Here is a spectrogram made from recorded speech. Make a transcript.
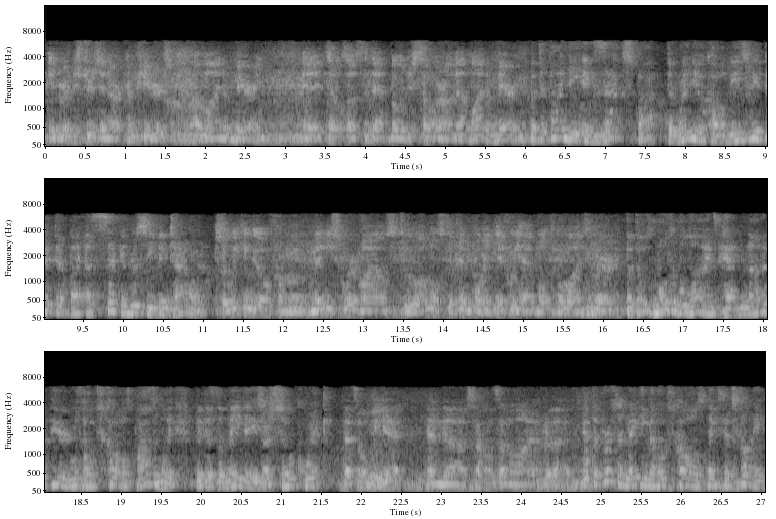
It registers in our computers a line of bearing, and it tells us that that boat is somewhere on that line of bearing. But to find the exact spot, the radio call needs to be picked up by a second receiving tower. So we can go from many square miles to almost a pinpoint if we have multiple lines of bearing. But those multiple lines have not appeared with hoax calls, possibly because the maydays are so quick. That's all we get, and uh, silence on the line after that. If the person making the hoax calls thinks it's funny,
